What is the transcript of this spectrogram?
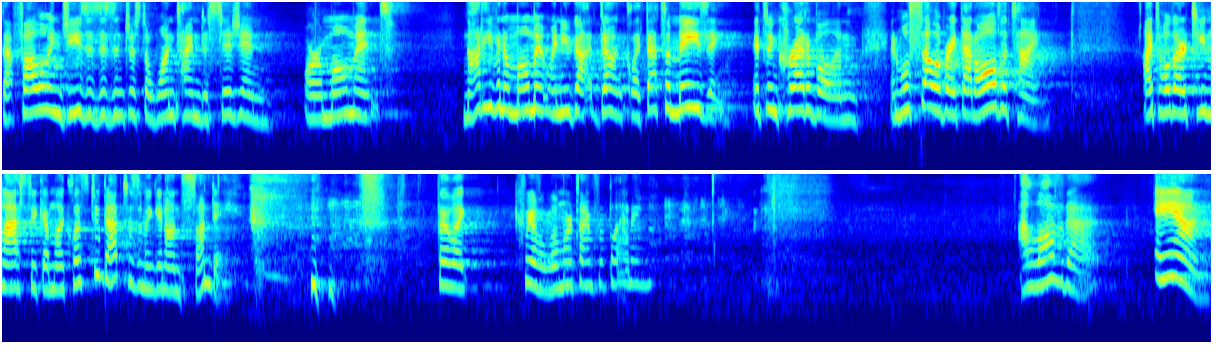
That following Jesus isn't just a one time decision or a moment, not even a moment when you got dunked. Like, that's amazing. It's incredible, and, and we'll celebrate that all the time. I told our team last week, I'm like, let's do baptism again on Sunday. They're like, can we have a little more time for planning? I love that. And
